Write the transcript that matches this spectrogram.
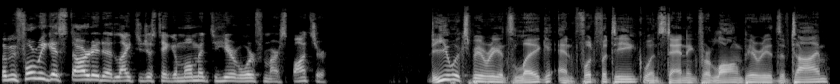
But before we get started, I'd like to just take a moment to hear a word from our sponsor. Do you experience leg and foot fatigue when standing for long periods of time?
